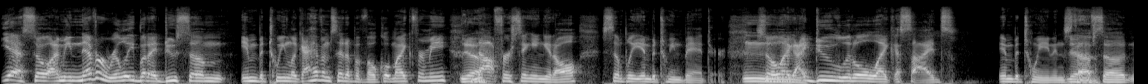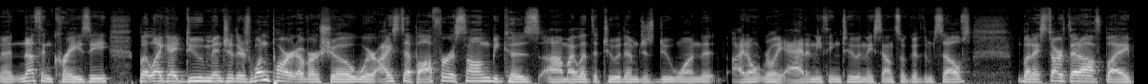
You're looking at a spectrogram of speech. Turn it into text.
yeah, so I mean, never really, but I do some in between. Like, I have them set up a vocal mic for me, Yeah. not for singing at all, simply in between banter. So, like, I do little, like, asides in between and stuff. Yeah. So, n- nothing crazy. But, like, I do mention there's one part of our show where I step off for a song because um, I let the two of them just do one that I don't really add anything to and they sound so good themselves. But I start that off by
